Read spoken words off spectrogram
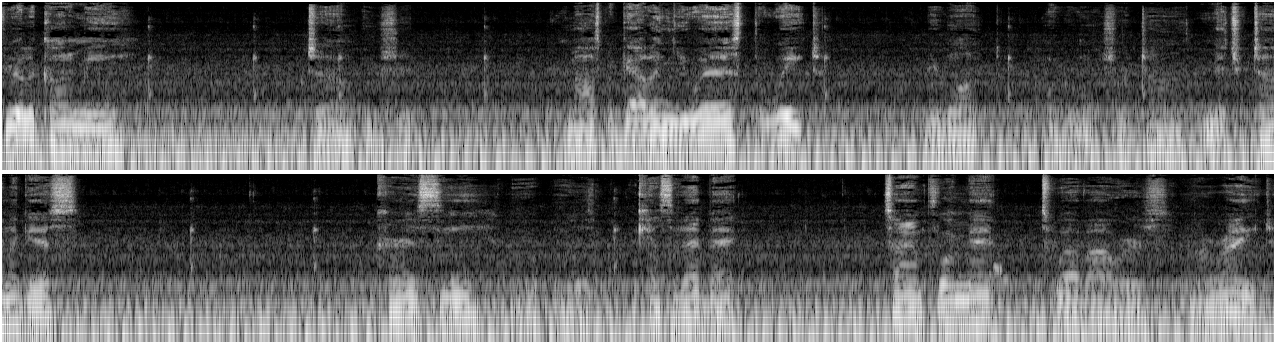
Fuel economy to, oh shit. Miles per gallon US. The weight. We want, what do we want? Short ton, metric ton, I guess. Currency. Cancel that back. Time format. 12 hours. All right.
